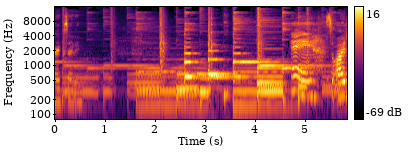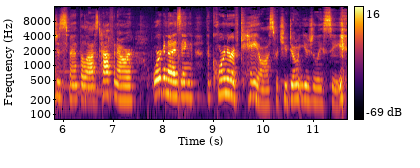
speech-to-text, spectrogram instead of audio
Very exciting. Hey, so I just spent the last half an hour organizing the corner of chaos, which you don't usually see.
